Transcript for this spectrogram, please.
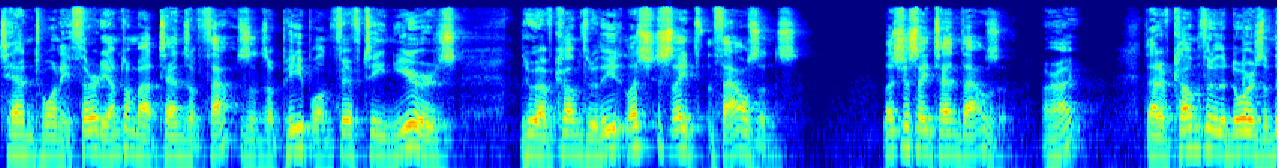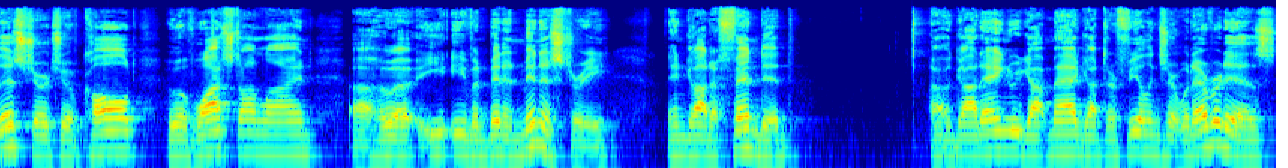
10, 20, 30. I'm talking about tens of thousands of people in 15 years who have come through these. Let's just say thousands. Let's just say 10,000. All right? That have come through the doors of this church, who have called, who have watched online, uh, who have even been in ministry and got offended, uh, got angry, got mad, got their feelings hurt, whatever it is,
